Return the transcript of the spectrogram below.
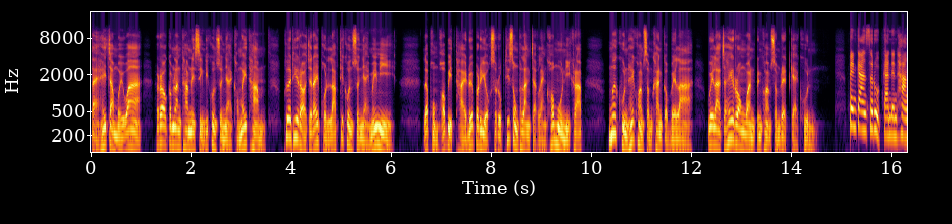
แต่ให้จำไว้ว่า เรากำลังทำในสิ่งที่คนส่วนใหญ่เขาไม่ทำเพื่อที่เราจะได้ผลลัพธ์ที่คนส่วนใหญ่ไม่มีและผมขอบิดท้ายด้วยประโยคสรุปที่ทรงพลังจากแหล่งข้อมูลนี้ครับ เมื่อคุณให้ความสำคัญกับเวลา เวลาจะให้รางวัลเป็นความสำเร็จแก่คุณ เป็นการสรุปการเดินทาง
